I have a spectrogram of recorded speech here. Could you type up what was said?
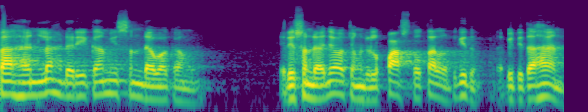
Tahanlah dari kami sendawa kamu. Jadi sendanya jangan dilepas total begitu, tapi ditahan.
